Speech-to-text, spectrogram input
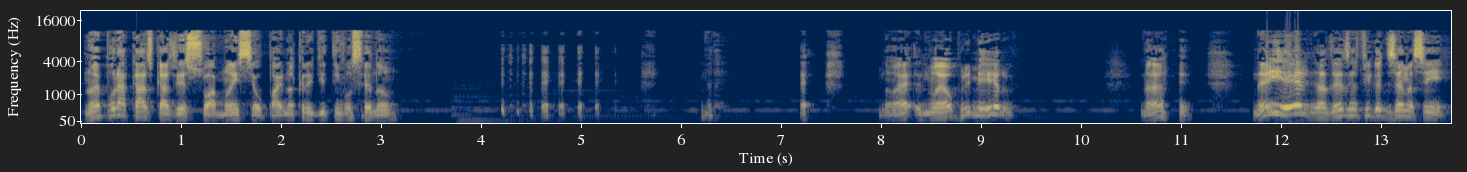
Não é por acaso que às vezes sua mãe seu pai não acreditam em você, não. Não é, não é o primeiro. Né? Nem ele. Às vezes ele fica dizendo assim:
